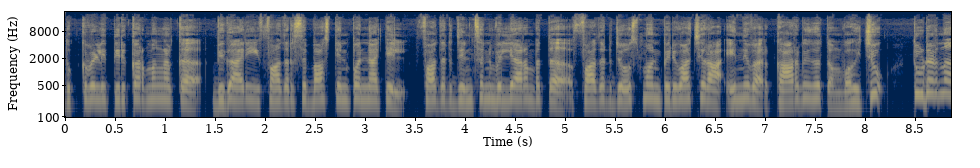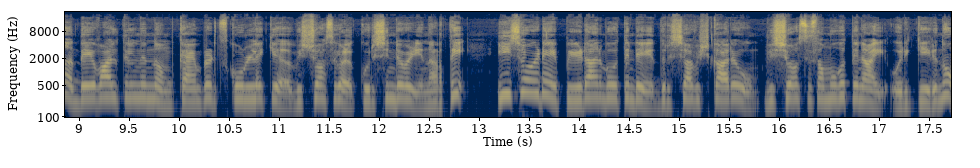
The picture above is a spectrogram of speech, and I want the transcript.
ദുഃഖവെള്ളി തിരുക്കർമ്മങ്ങൾക്ക് വികാരി father Sebastian Ponnattil father Jinson Vilyarampath father Josemon Peruvachira എന്നിവർ കാർമികത്വം വഹിച്ചു. തുടർന്ന് ദേവാലയത്തിൽ നിന്നും കാംബ്രിഡ്ജ് സ്കൂളിലേക്ക് വിശ്വാസികൾ കുരിശിന്റെ വഴി നടത്തി. ഈശോയുടെ പീഡാനുഭവത്തിന്റെ ദൃശ്യാവിഷ്കാരവും വിശ്വാസി സമൂഹത്തിനായി ഒരുക്കിയിരുന്നു.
